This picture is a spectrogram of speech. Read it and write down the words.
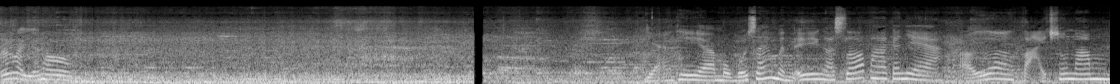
rất là dễ thương. Dạ thì à, một buổi sáng bình yên ở shop ha cả nhà ở à, tại số 5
